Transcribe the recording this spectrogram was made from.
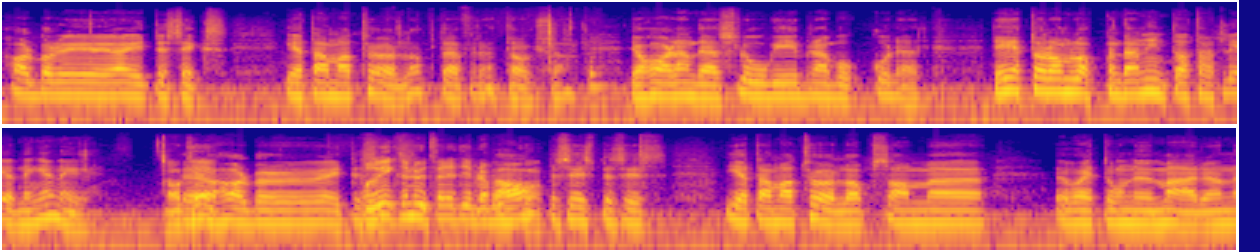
Harbury 86 i ett amatörlopp där för ett tag sedan. Jag har den där, slog i Boko där. Det är ett av de loppen den inte har tagit ledningen i. Okej. Okay. Uh, Harbour 86. Och då gick den utvändigt i Boko? Ja, precis, precis. I ett amatörlopp som uh, vad heter hon nu, Maren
